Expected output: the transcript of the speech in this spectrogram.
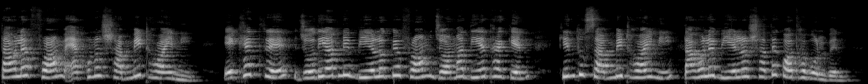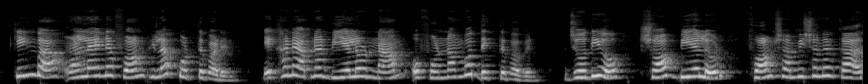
তাহলে ফর্ম এখনও সাবমিট হয়নি। এক্ষেত্রে যদি আপনি বিএলওকে ফর্ম জমা দিয়ে থাকেন, কিন্তু সাবমিট হয়নি, তাহলে বিএলওর সাথে কথা বলবেন। কিংবা অনলাইনে ফর্ম ফিল করতে পারেন। এখানে আপনার বিএলওর নাম ও ফোন নম্বর দেখতে পাবেন। যদিও সব বিএলওর ফর্ম সাবমিশনের কাজ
